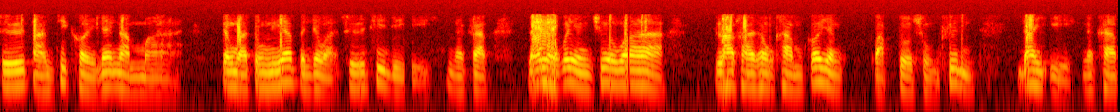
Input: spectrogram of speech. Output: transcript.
ซื้อตามที่เคยแนะนำมา จังหวะตรงนี้เป็นจังหวะซื้อที่ดีนะครับ แล้วเราก็ยังเชื่อว่าราคาทองคำก็ยังปรับตัวสูงขึ้นได้อีกนะครับ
